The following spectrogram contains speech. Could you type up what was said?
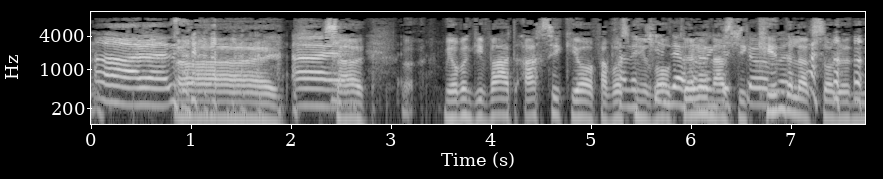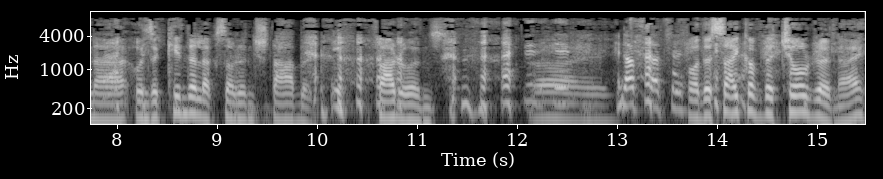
Ai. So, wir haben gewahrt 80 Jahre, für was Alle wir Kinder wollten, haben als die gestorben. Kinderlich sollen, äh, unsere Kinderlich sollen sterben. Für uns. Ai. Not For the sake of the children, eh?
